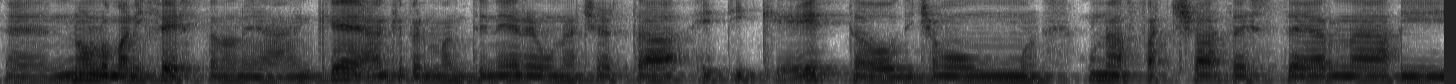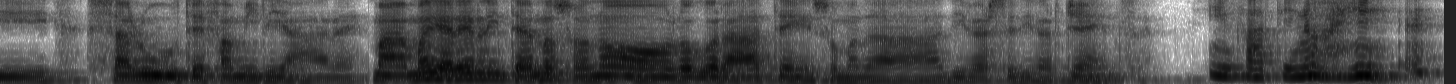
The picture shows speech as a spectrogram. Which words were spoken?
eh, non lo manifestano neanche, anche per mantenere una certa etichetta o diciamo un, una facciata esterna di salute familiare, ma magari all'interno sono logorate insomma da diverse divergenze. Infatti noi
